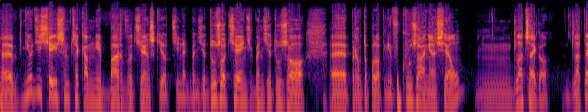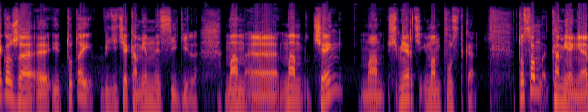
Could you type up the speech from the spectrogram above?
e, w dniu dzisiejszym czeka mnie bardzo ciężki odcinek. Będzie dużo cięć, będzie dużo e, prawdopodobnie wkurzania się. Mm, Dlaczego? Dlatego, że e, tutaj widzicie kamienny sigil. Mam, e, mam cień, mam śmierć i mam pustkę. To są kamienie,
